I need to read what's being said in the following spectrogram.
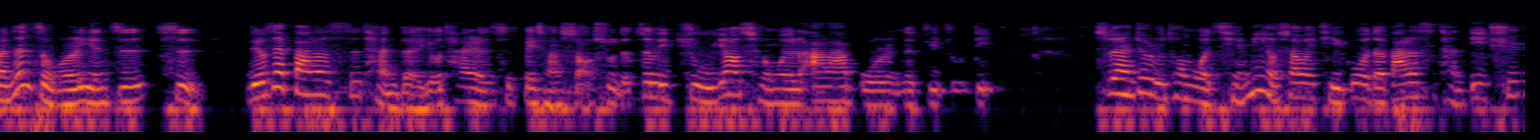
反正总而言之，是留在巴勒斯坦的犹太人是非常少数的，这里主要成为了阿拉伯人的居住地。虽然就如同我前面有稍微提过的，巴勒斯坦地区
